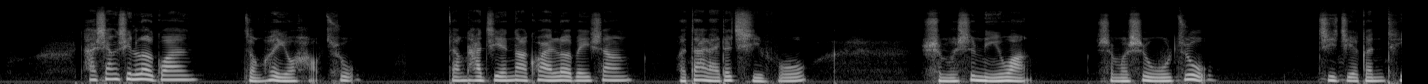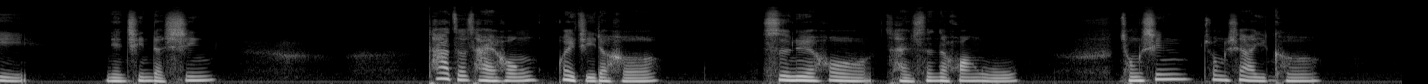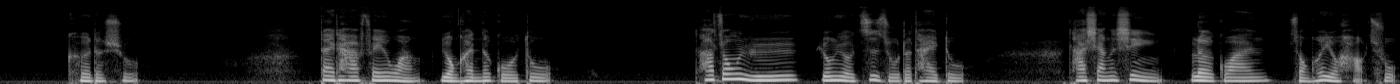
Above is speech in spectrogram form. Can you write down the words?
他相信乐观。总会有好处。当他接纳快乐、悲伤而带来的起伏，什么是迷惘？什么是无助？季节更替，年轻的心，踏着彩虹汇集的河，肆虐后产生的荒芜，重新种下一棵棵的树。带它飞往永恒的国度。他终于拥有自主的态度。他相信乐观总会有好处。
